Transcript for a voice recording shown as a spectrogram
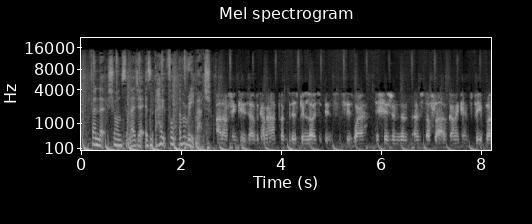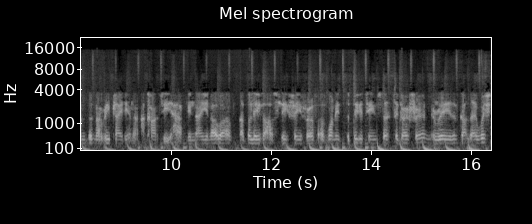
Defender Sean St Ledger isn't hopeful of a rematch. I don't think it's ever going to happen. There's been loads of instances where decisions and, and stuff like that have gone against people and they've not replayed it, and I, I can't see it happening now. You know, uh, I believe that obviously FIFA have, have wanted the bigger teams to, to go through, and really they've got their wish.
